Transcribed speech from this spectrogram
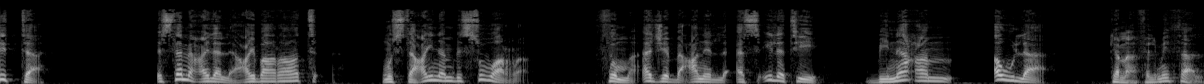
ستة استمع إلى العبارات مستعينا بالصور ثم أجب عن الأسئلة بنعم أو لا كما في المثال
